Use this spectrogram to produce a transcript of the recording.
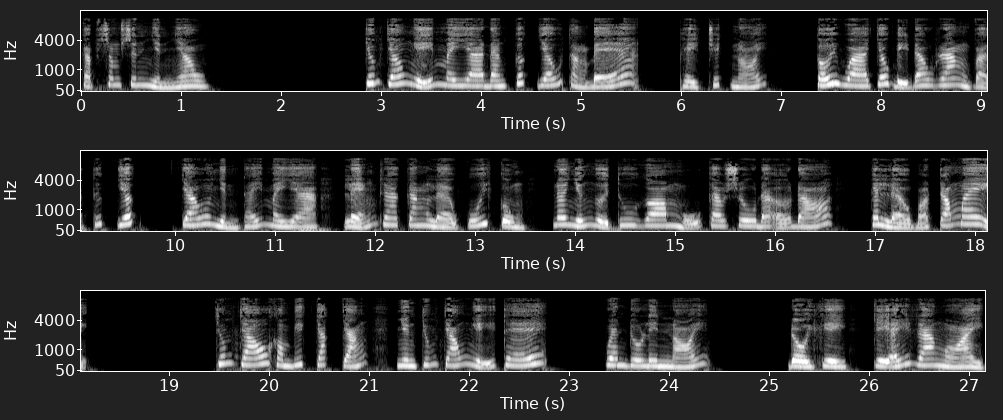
Cặp song sinh nhìn nhau. Chúng cháu nghĩ Maya đang cất giấu thằng bé. Patrick nói, tối qua cháu bị đau răng và thức giấc. Cháu nhìn thấy Maya lẻn ra căn lều cuối cùng, nơi những người thu gom mũ cao su đã ở đó, cái lều bỏ trống ấy. Chúng cháu không biết chắc chắn, nhưng chúng cháu nghĩ thế. Gwendolyn nói, đôi khi chị ấy ra ngoài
